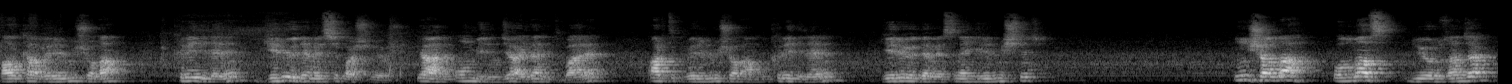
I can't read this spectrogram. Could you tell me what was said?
halka verilmiş olan kredilerin geri ödemesi başlıyor. Yani 11. aydan itibaren artık verilmiş olan bu kredilerin geri ödemesine girilmiştir. İnşallah olmaz diyoruz ancak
